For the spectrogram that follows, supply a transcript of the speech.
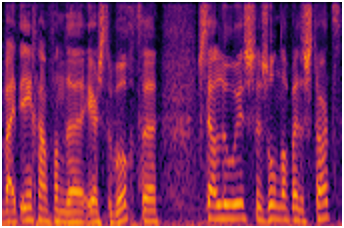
bij het ingaan van de eerste bocht... stel Lewis, zondag bij de start.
